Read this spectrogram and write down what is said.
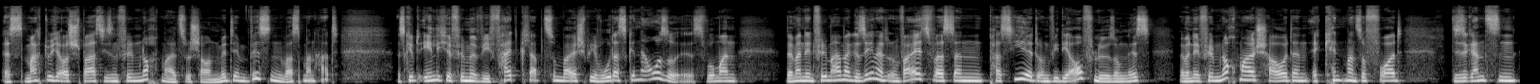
Es macht durchaus Spaß, diesen Film nochmal zu schauen, mit dem Wissen, was man hat. Es gibt ähnliche Filme wie Fight Club zum Beispiel, wo das genauso ist, wo man, wenn man den Film einmal gesehen hat und weiß, was dann passiert und wie die Auflösung ist, wenn man den Film nochmal schaut, dann erkennt man sofort diese ganzen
